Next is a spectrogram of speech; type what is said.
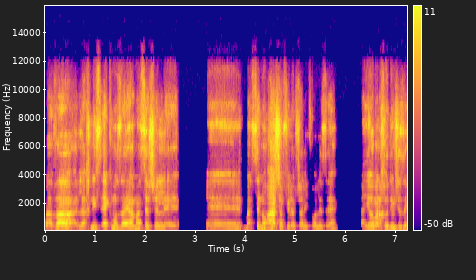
בעבר להכניס אקמו זה היה מעשה של, אה, מעשה נואש אפילו אפשר לקרוא לזה. היום אנחנו יודעים שזה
